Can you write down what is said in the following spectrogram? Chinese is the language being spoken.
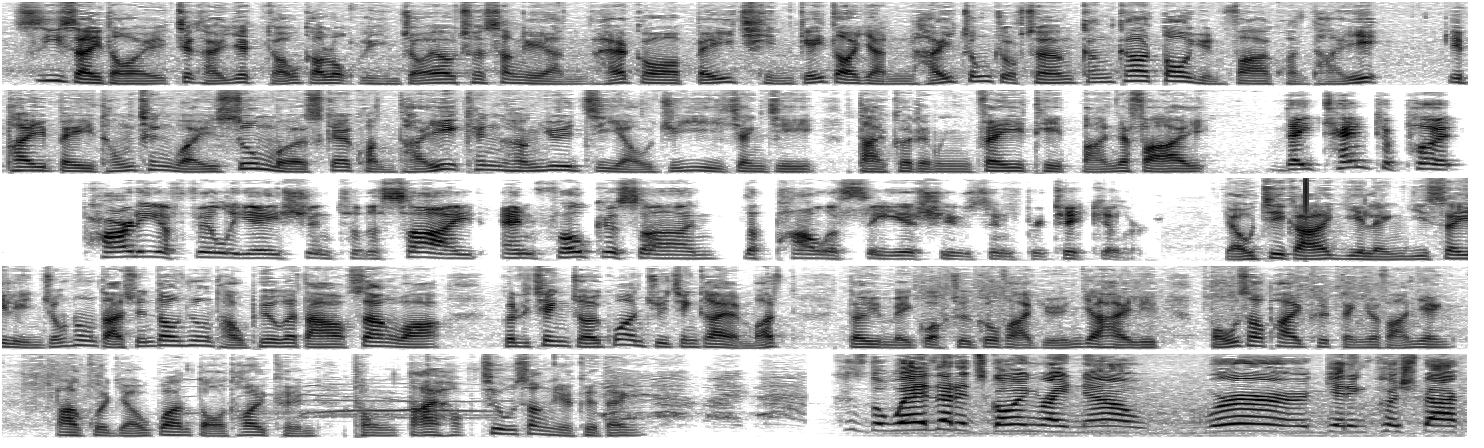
Z 世代即系一九九六年左右出生嘅人，系一个比前几代人喺种族上更加多元化嘅群体。呢批被统称为 “Zoomers” 嘅群体，倾向于自由主义政治，但系佢哋并非铁板一块。They tend to put party affiliation to the side and focus on the policy issues in particular. 有資格喺二零二四年總統大選當中投票嘅大學生話，佢哋正在關注政界人物對美國最高法院一系列保守派決定嘅反應，包括有關墮胎權同大學招生嘅決定。Because the way that it's going right now, we're getting pushed back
